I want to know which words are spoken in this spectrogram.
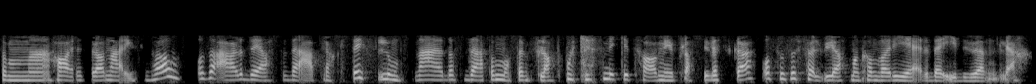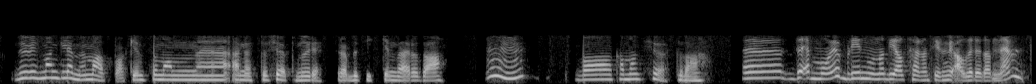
som eh, har et bra næringsinnhold. Og så er det det at det er praktisk. Lompene er, altså det er på en måte en flat pakke som ikke tar mye plass i veska. Og så selvfølgelig at man kan variere det i det uendelige. Du, Hvis man glemmer matpakken så man eh, er nødt til å kjøpe noe rett fra butikken der og da, Mhm. Hva kan man kjøpe da? Eh, Det må jo bli noen av de alternativene vi allerede har nevnt.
